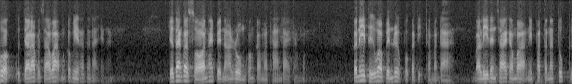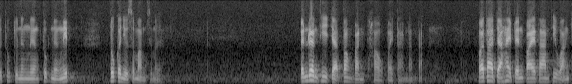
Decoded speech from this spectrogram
พวกอุจจาระปัสสาวะมันก็มีลักษณะอย่างนั้นเจ้าท่านก็สอนให้เป็นอารมณ์ของกรรมฐานได้ทั้งหมด ก็นี่ถือว่าเป็นเรื่องปกติธรรมดา บาลีท่านใช้คำว่า นิพัฒนทุกข์คือทุกข์อยู่เนืองๆทุกเนืองนิด ทุกข์กันอยู่สม่ำเสมอ เป็นเรื่องที่จะต้องบรรเทาไปตามลำดับ เพราะถ้าจะให้เป็นไปตามที่หวังจ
